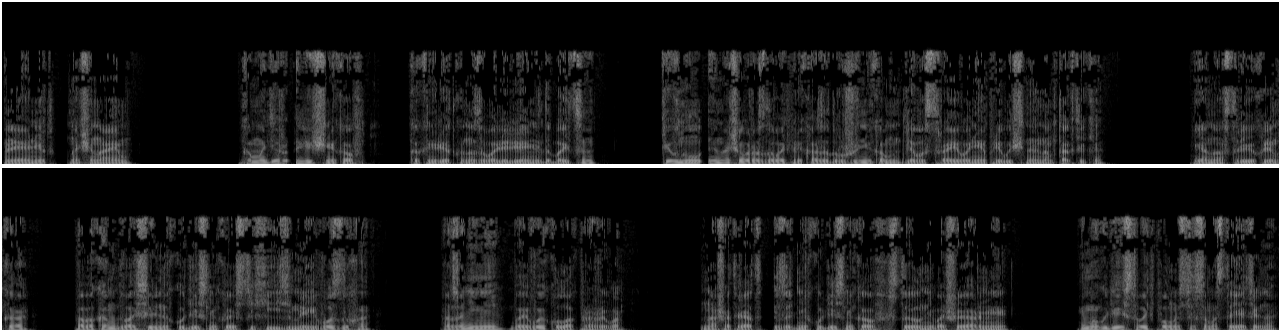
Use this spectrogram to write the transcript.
Леонид, начинаем. Командир личников, как нередко называли Леонида бойцы, кивнул и начал раздавать приказы дружинникам для выстраивания привычной нам тактики. Я на острие клинка, по бокам два сильных кудесника стихии земли и воздуха, а за ними боевой кулак прорыва. Наш отряд из одних кудесников стоил небольшой армии, и мог действовать полностью самостоятельно.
